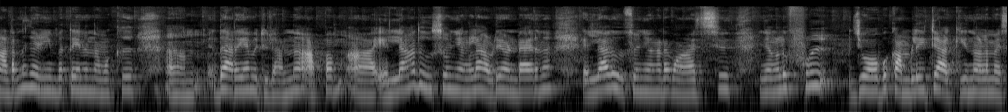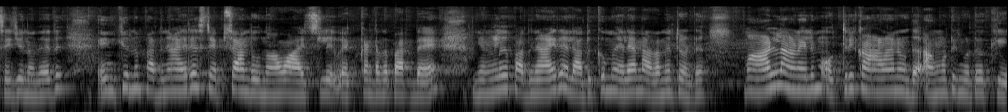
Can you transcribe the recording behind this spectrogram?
നടന്നു കഴിയുമ്പോഴത്തേനും നമുക്ക് ഇതറിയാൻ പറ്റില്ല. അന്ന് അപ്പം എല്ലാ ദിവസവും ഞങ്ങൾ അവിടെ ഉണ്ടായിരുന്ന എല്ലാ ദിവസവും ഞങ്ങളുടെ വാച്ച് ഞങ്ങൾ ഫുൾ ജോബ് കംപ്ലീറ്റ് ആക്കി എന്നുള്ള മെസ്സേജ് വന്നു. അതായത് എനിക്കൊന്ന് പതിനായിരം സ്റ്റെപ്സ് ആണെന്ന് തോന്നുന്നു ആ വാച്ചിൽ വെക്കേണ്ടത്. പെർ ഡേ ഞങ്ങൾ പതിനായിരം അല്ല അതുക്കും മേലെ നടന്നിട്ടുണ്ട്. മാളിലാണേലും ഒത്തിരി കാണാനുണ്ട് അങ്ങോട്ടും ഇങ്ങോട്ടും ഒക്കെ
